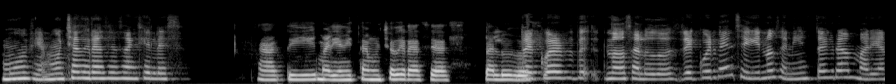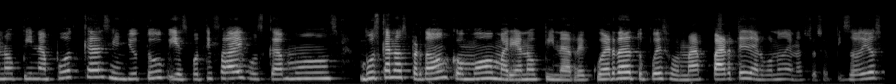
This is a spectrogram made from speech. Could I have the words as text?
Muy bien, muchas gracias, Ángeles. A ti, Marianita, muchas gracias. Saludos. Recuerde, no, saludos. Recuerden seguirnos en Instagram, Mariano Opina Podcast, y en YouTube y Spotify buscamos, búscanos, perdón, como Mariano Opina. Recuerda, tú puedes formar parte de alguno de nuestros episodios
